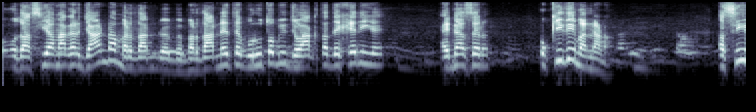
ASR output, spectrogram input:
ਉਦਾਸੀਆਂ ਮਗਰ ਜਾਣ ਨਾ ਮਰਦਾਨ ਮਰਦਾਨੇ ਤੇ ਗੁਰੂ ਤੋਂ ਵੀ ਜਵਾਕ ਤਾਂ ਦੇਖੇ ਨਹੀਂ ਗਏ। ਇੰਨਾ ਸਿਰ। ਉਹ ਕਿਹਦੀ ਮੰਨਣ? ਅਸੀਂ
